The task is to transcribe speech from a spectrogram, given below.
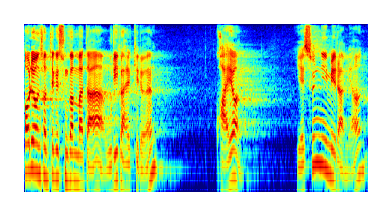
어려운 선택의 순간마다 우리가 할 길은 과연 예수님이라면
